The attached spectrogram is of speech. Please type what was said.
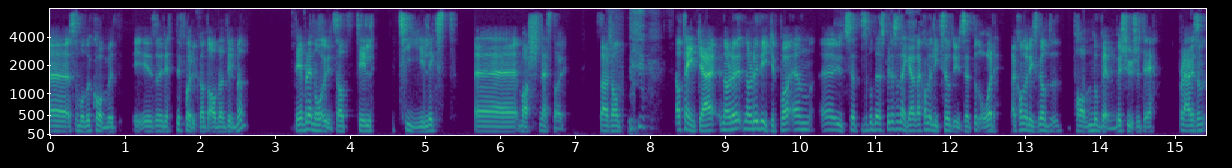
eh, hadde må det komme ut i, så rett i forkant av den filmen. Det ble nå utsatt til tidligst eh, mars neste år. Så det er sånn, da tenker jeg, Når du, når du ryker på en eh, utsettelse på det spillet, så tenker jeg da kan du like godt utsette et år. Da kan du like så godt ta den november 2023. For det er liksom,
